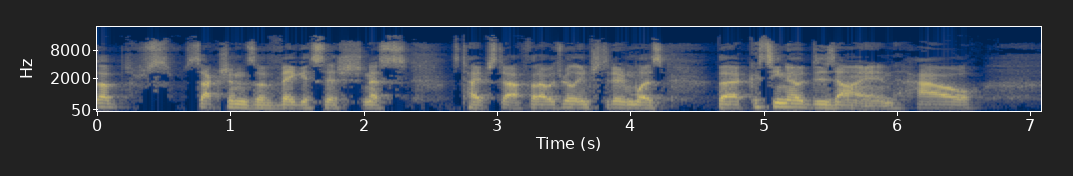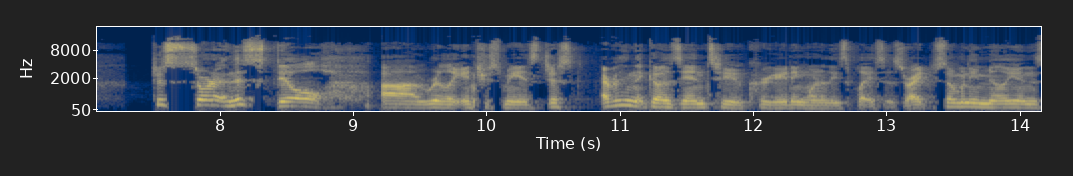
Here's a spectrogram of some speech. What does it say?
subsections of Vegas-ishness type stuff that I was really interested in was the casino design. How just sort of, and this still uh, really interests me. Is just everything that goes into creating one of these places, right? So many millions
